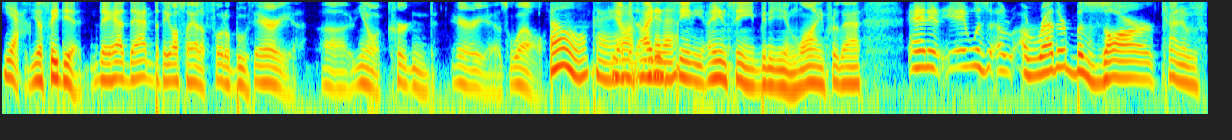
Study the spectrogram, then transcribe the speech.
yeah. Yes, they did. They had that, but they also had a photo booth area, uh, you know, a curtained area as well. Oh, okay. yeah, don't but I remember didn't that. see any. I didn't see anybody in line for that, and it, it was a, a rather bizarre kind of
